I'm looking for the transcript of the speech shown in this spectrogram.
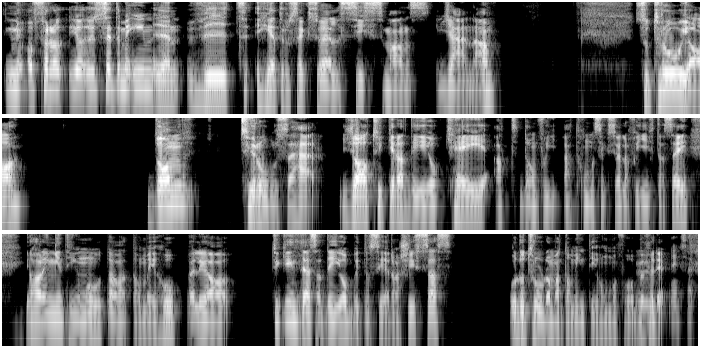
nu, för att, jag sätter mig in i en vit heterosexuell cismans hjärna. Så tror jag, de tror så här. Jag tycker att det är okej att, de får, att homosexuella får gifta sig. Jag har ingenting emot av att de är ihop, eller jag tycker inte ens att det är jobbigt att se dem kyssas. Och då tror de att de inte är homofober för det. Mm, exakt.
